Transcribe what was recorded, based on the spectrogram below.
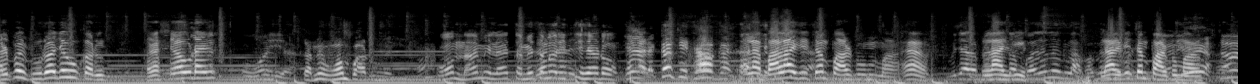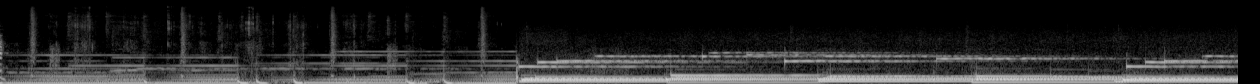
અલ્પે સુરજ એવું કર્યું. રસ્તા ઉડાવી. તમે ઓમ પાટું ઓમ ના મિલાય તમે તમારી રીતે હેડ. ઓમ અલા બાલાજી તમ પાર્ટું માં લાલજી. લાલજી તમ પાર્ટું માં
